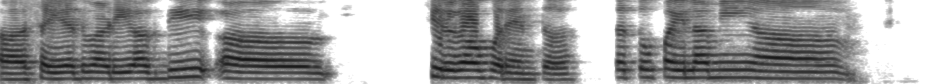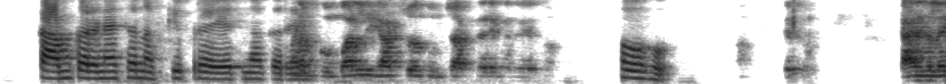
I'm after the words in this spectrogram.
अ, सय्यदवाडी अगदी शिरगाव पर्यंत तर तो पहिला मी काम करण्याचा नक्की प्रयत्न करेन. हो हो. काय झालंय?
